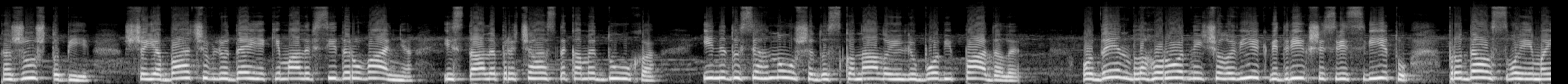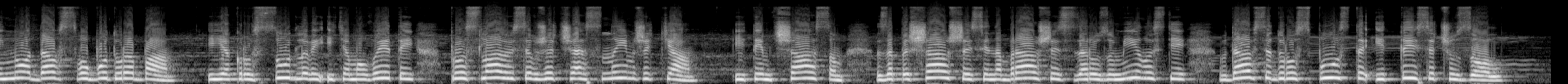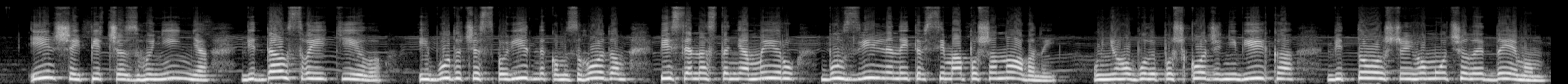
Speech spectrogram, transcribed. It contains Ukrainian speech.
Кажу ж тобі, що я бачив людей, які мали всі дарування і стали причасниками духа, і, не досягнувши досконалої любові, падали. Один благородний чоловік, відрікшись від світу, продав своє майно, дав свободу рабам, і як розсудливий і тямовитий прославився вже чесним життям. І тим часом, запишавшись і набравшись зарозумілості, вдався до розпусти і тисячу зол. Інший під час гоніння віддав своє тіло і, будучи сповідником згодом, після настання миру, був звільнений та всіма пошанований. У нього були пошкоджені віка від того, що його мучили димом.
